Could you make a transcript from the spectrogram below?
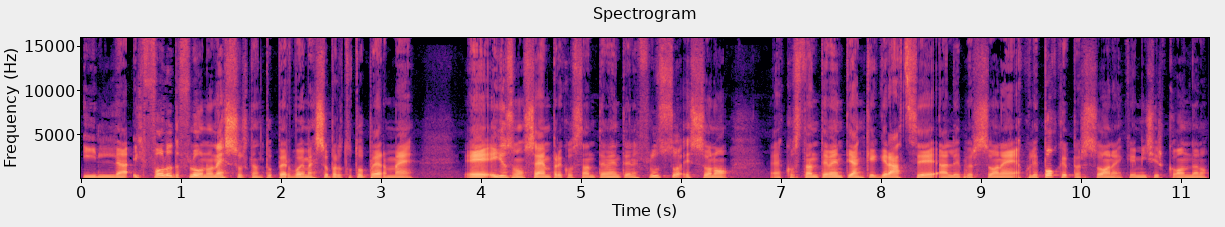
il, il follow the flow non è soltanto per voi, ma è soprattutto per me. E, e io sono sempre costantemente nel flusso e sono eh, costantemente anche grazie alle persone, a quelle poche persone che mi circondano,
